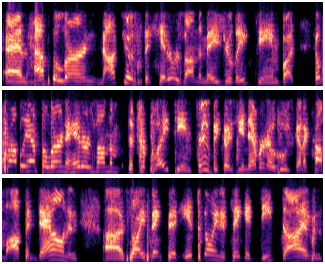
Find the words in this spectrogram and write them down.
and have to learn not just the hitters on the major league team, but he'll probably have to learn the hitters on the, the AAA team too, because you never know who's going to come up and down. And uh, so I think that it's going to take a deep dive. And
